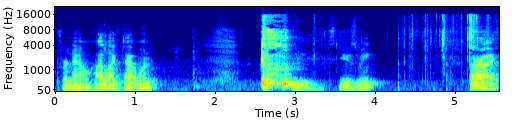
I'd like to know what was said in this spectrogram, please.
for now. I like that one. Excuse me. All right,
